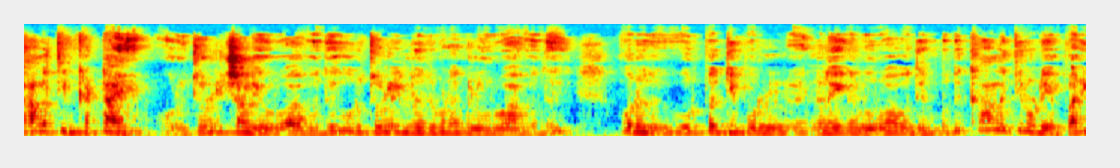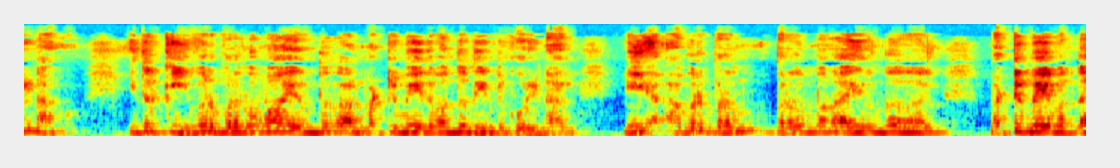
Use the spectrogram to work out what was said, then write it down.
காலத்தின் கட்டாயம். ஒரு தொழிற்சாலை உருவாவது ஒரு தொழில் நிறுவனங்கள் உருவாவது ஒரு உற்பத்தி பொருள் நிலையங்கள் உருவாவது என்பது காலத்தினுடைய பரிணாமம். இதற்கு இவர் பிரதமராக இருந்ததால் மட்டுமே இது வந்தது என்று கூறினால் நீ அவர் பிரதம் பிரதமராக இருந்ததால் மட்டுமே வந்த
